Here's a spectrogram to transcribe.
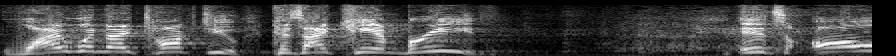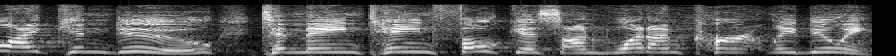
Why wouldn't I talk to you? Because I can't breathe. It's all I can do to maintain focus on what I'm currently doing.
